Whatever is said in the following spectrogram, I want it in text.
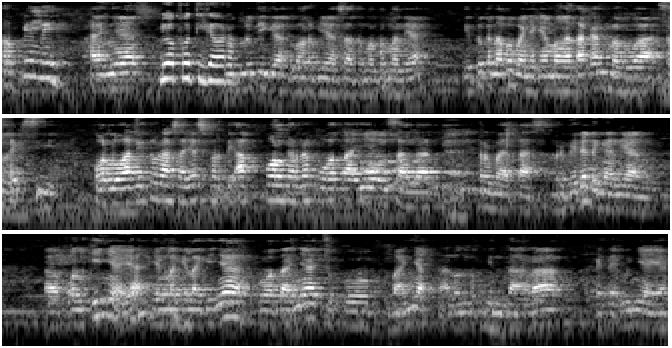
terpilih hanya 23 orang. 23 luar biasa teman-teman ya. Itu kenapa banyak yang mengatakan bahwa seleksi poluan itu rasanya seperti akpol karena kuotanya yang sangat terbatas. Berbeda dengan yang uh, polkinya ya, yang laki-lakinya kuotanya cukup banyak kalau untuk Bintara PTU-nya ya.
